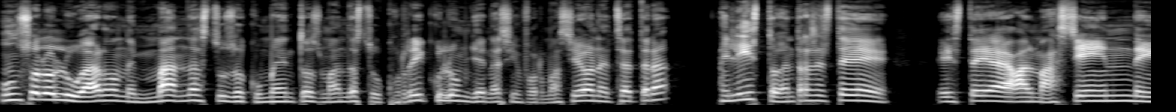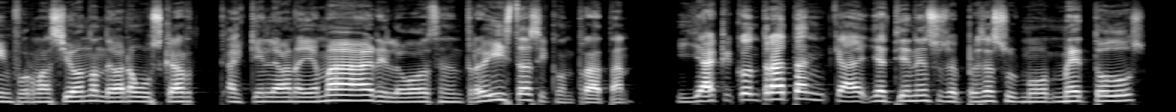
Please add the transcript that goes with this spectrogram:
un solo lugar donde mandas tus documentos, mandas tu currículum, llenas información, etc. Y listo, entras a este este almacén de información donde van a buscar a quién le van a llamar y luego hacen entrevistas y contratan. Y ya que contratan, ya, tienen sus empresas sus métodos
